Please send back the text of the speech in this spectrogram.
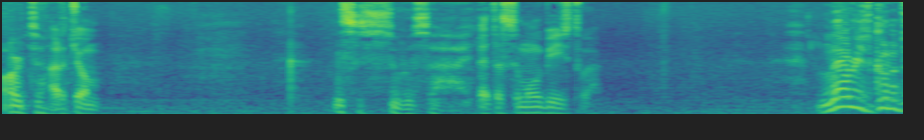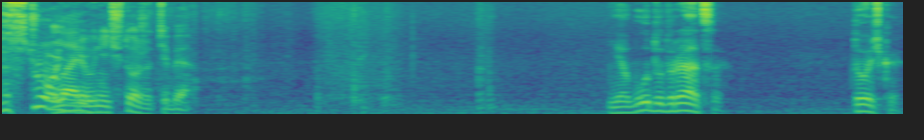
Артем, Артем, это самоубийство. Ларри уничтожит тебя. Я буду драться. Точка.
